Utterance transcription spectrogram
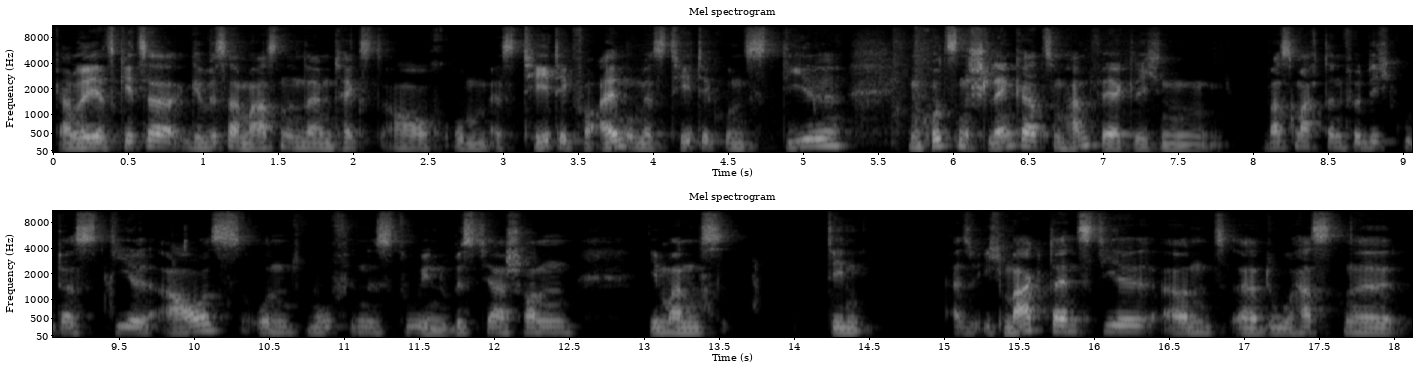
Gabriel, jetzt geht es ja gewissermaßen in deinem Text auch um Ästhetik, vor allem um Ästhetik und Stil. Einen kurzen Schlenker zum Handwerklichen. Was macht denn für dich guter Stil aus und wo findest du ihn? Du bist ja schon jemand, den, also ich mag deinen Stil und äh, du hast eine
